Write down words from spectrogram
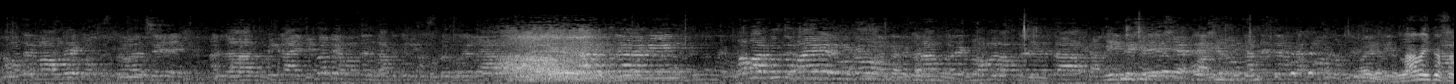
আমাদের মা অনেক অসুস্থ রয়েছে আল্লাহ তুমি গায়ে যেভাবে আমাদের দাবি তুমি ছোট করে দাও আল্লাহ আমিন বাবার মতো মায়ের মতো সালাম করে আমার আমাদের নেতা এই দেশে লড়াইতেছে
